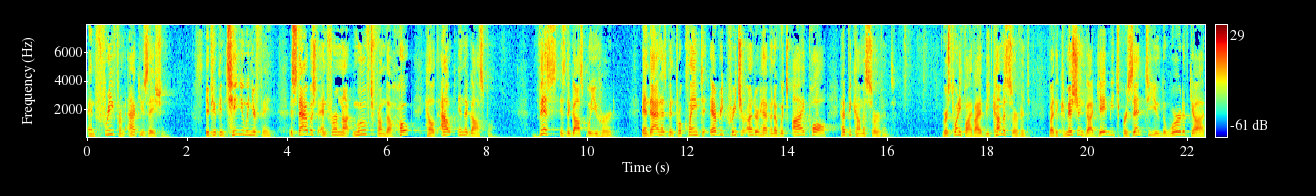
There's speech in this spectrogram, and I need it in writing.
and free from accusation. If you continue in your faith, established and firm, not moved from the hope held out in the gospel. This is the gospel you heard, and that has been proclaimed to every creature under heaven, of which I, Paul, have become a servant. Verse 25 I have become a servant by the commission God gave me to present to you the word of God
